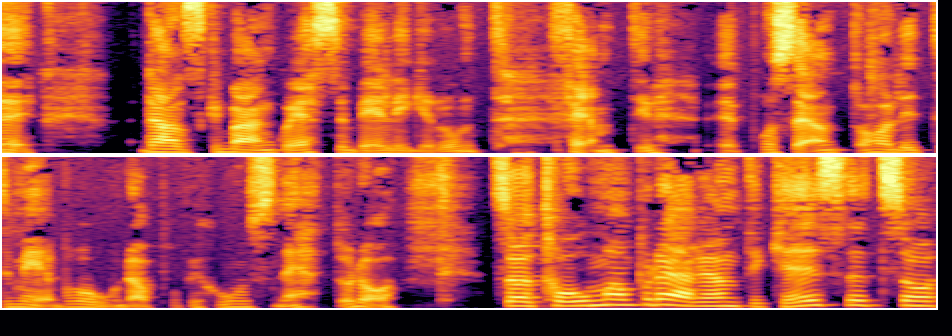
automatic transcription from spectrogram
eh, Danske Bank och SEB ligger runt 50 procent och har lite mer beroende av provisionsnetto. Då. Så tror man på det här räntecaset så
